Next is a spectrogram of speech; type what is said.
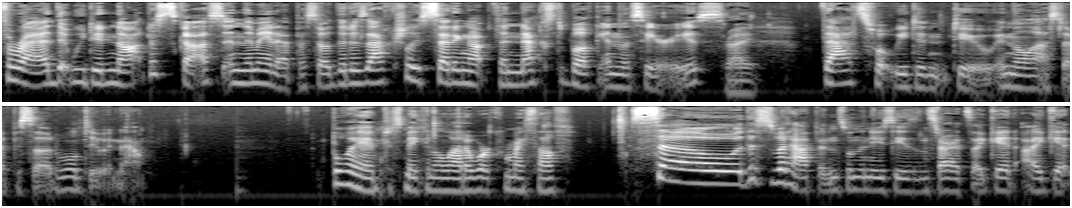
Thread that we did not discuss in the main episode that is actually setting up the next book in the series. Right. That's what we didn't do in the last episode. We'll do it now. Boy, I'm just making a lot of work for myself. So this is what happens when the new season starts. I get, I get,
